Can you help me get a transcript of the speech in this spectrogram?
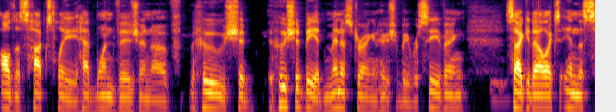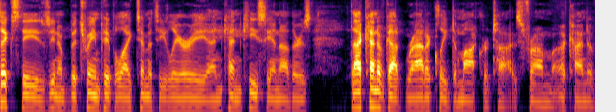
Aldous Huxley had one vision of who should who should be administering and who should be receiving mm-hmm. psychedelics in the 60s, you know, between people like Timothy Leary and Ken Kesey and others, that kind of got radically democratized from a kind of,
